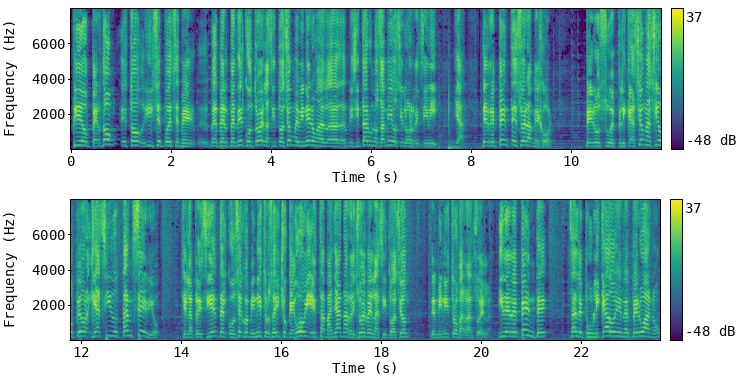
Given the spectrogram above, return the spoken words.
pido perdón. Esto hice, pues, se me, perdí el control de la situación. Me vinieron a, a visitar unos amigos y los recibí. Ya, de repente eso era mejor pero su explicación ha sido peor y ha sido tan serio que la presidenta del Consejo de Ministros ha dicho que hoy, esta mañana, resuelven la situación del ministro Barranzuela. Y de repente sale publicado hoy en el peruano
